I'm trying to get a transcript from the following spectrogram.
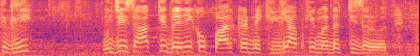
तितली मुझे इस आग के दरी को पार करने के लिए आपकी मदद की ज़रूरत है।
